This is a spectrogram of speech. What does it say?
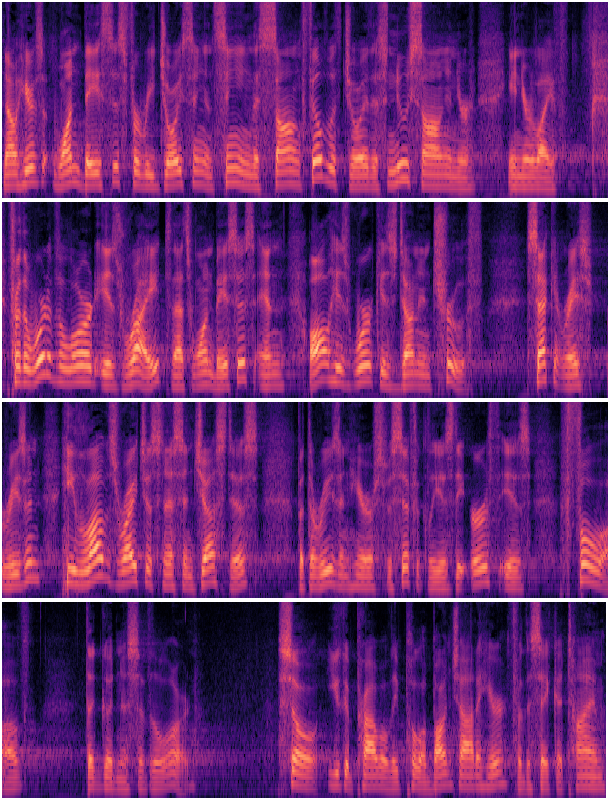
Now, here's one basis for rejoicing and singing this song filled with joy, this new song in your, in your life. For the word of the Lord is right, that's one basis, and all his work is done in truth. Second reason, he loves righteousness and justice, but the reason here specifically is the earth is full of the goodness of the Lord. So you could probably pull a bunch out of here for the sake of time.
